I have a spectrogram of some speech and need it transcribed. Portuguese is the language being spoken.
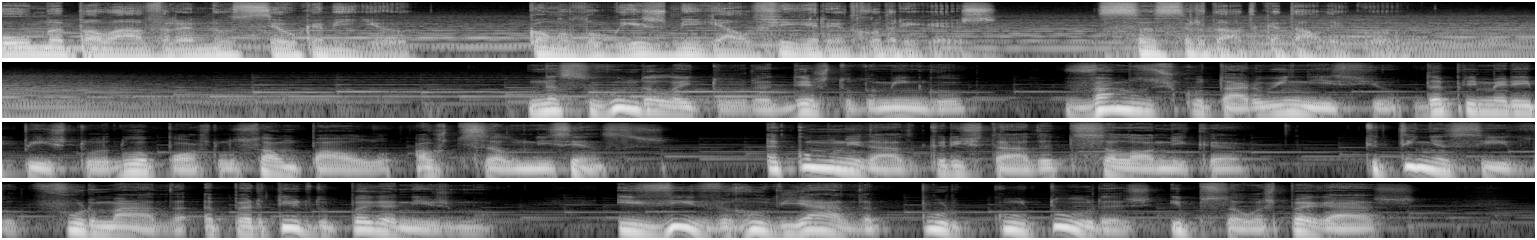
Uma palavra no seu caminho, com Luís Miguel Figueiredo Rodrigues, sacerdote católico. Na segunda leitura deste domingo, vamos escutar o início da primeira epístola do apóstolo São Paulo aos Tessalonicenses. A comunidade cristã de Tessalónica, que tinha sido formada a partir do paganismo e vive rodeada por culturas e pessoas pagãs,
